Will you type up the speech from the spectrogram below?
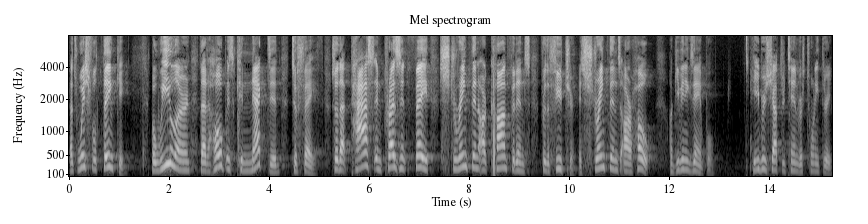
That's wishful thinking. But we learn that hope is connected to faith so that past and present faith strengthen our confidence for the future. It strengthens our hope. I'll give you an example. Hebrews chapter 10, verse 23.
